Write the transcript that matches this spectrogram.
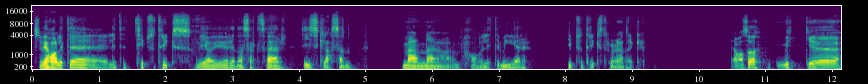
så vi har lite, lite tips och tricks. Vi har ju redan sagt så här isklassen. Men eh, har vi lite mer tips och tricks tror du Henrik? Ja, alltså mycket.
